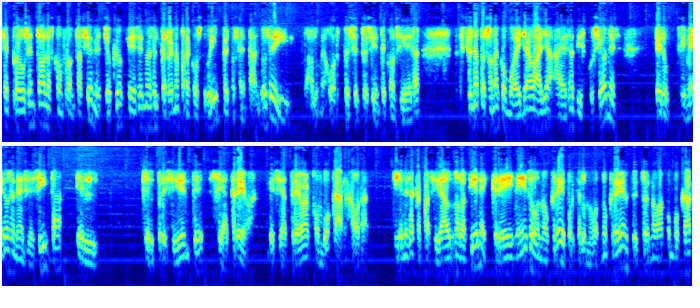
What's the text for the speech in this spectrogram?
se producen todas las confrontaciones. Yo creo que ese no es el terreno para construir, pero sentándose y a lo mejor pues el presidente considera pues, que una persona como ella vaya a esas discusiones, pero primero se necesita el que el presidente se atreva, que se atreva a convocar. Ahora, tiene esa capacidad o no la tiene, cree en eso o no cree, porque a lo mejor no cree, entonces no va a convocar,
